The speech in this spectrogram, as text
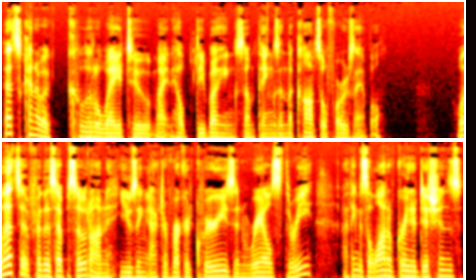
that's kind of a little way to might help debugging some things in the console, for example. Well, that's it for this episode on using Active Record queries in Rails 3. I think it's a lot of great additions,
